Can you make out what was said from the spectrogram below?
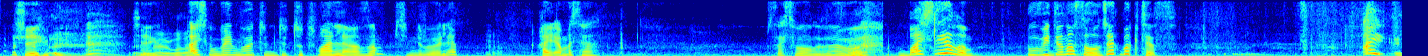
şey... şey Merhabalar. Aşkım beni böyle tut- tutman lazım şimdi böyle. Hayır ama sen... Saçma oldu değil mi bu? Başlayalım. Bu video nasıl olacak bakacağız. Ay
